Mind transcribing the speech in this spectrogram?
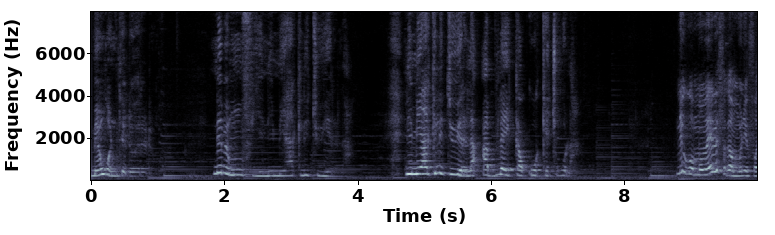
mɛ n kɔni tɛ dɔwɛrɛ dɔn ne bɛ mun f'i ye ni mi hakili t'u yere la ni mi hakili t'u yere la a bila i ka ko kɛcogo la ne mama ebe bɛ fɛ ka mun de fɔ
